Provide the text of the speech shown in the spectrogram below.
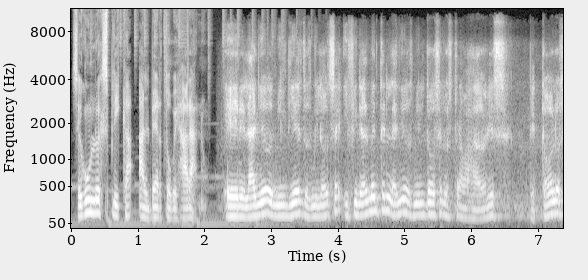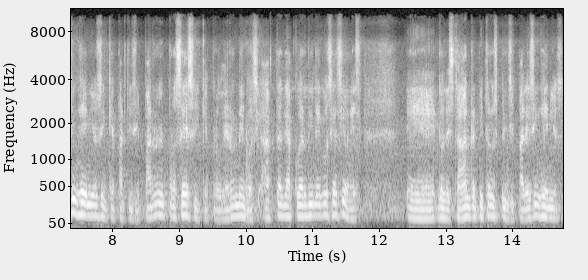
según lo explica Alberto Bejarano. En el año 2010, 2011 y finalmente en el año 2012 los trabajadores de todos los ingenios en que participaron en el proceso y que produjeron actas de acuerdo y negociaciones, eh, donde estaban, repito, los principales ingenios,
